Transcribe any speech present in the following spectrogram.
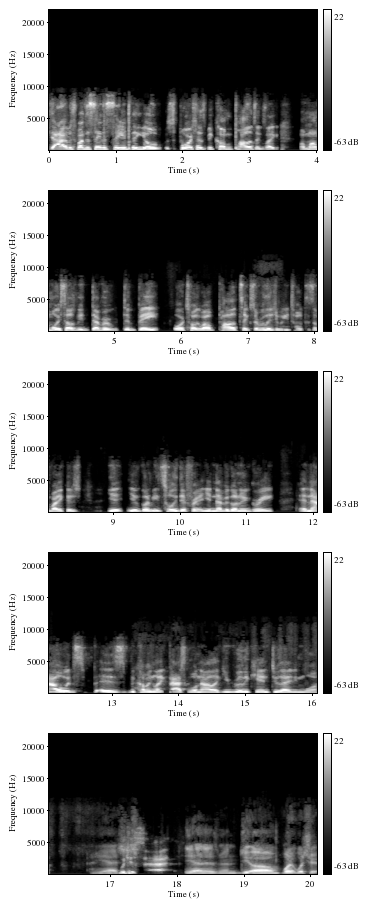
Yeah, I was about to say the same thing. Yo, sports has become politics. Like my mom always tells me, never debate or talk about politics or religion when you talk to somebody because you you're going to be totally different and you're never going to agree. And now it's is becoming like basketball now. Like you really can't do that anymore, Yeah, which just, is sad. Yeah, it is, man. You, um, what what's your?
